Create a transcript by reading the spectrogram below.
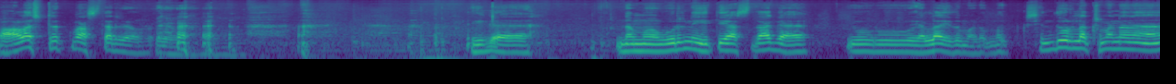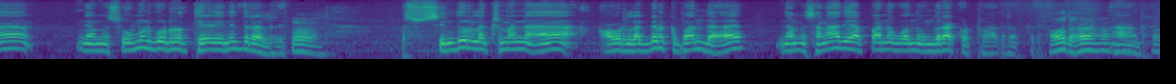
ಭಾಳ ಸ್ಟ್ರಿಕ್ಟ್ ಮಾಸ್ತಾರ ರೀ ಅವರು. ಈಗ ನಮ್ಮ ಊರಿನ ಇತಿಹಾಸದಾಗ ಇವರು ಎಲ್ಲ ಇದು ಮಾಡ ಸಿಂಧೂರ್ ಲಕ್ಷ್ಮಣನ ನಮ್ಮ ಸೋಮನಗೌಡ್ರು ಅಂತ ಹೇಳಿ ಏನಿದ್ರಲ್ರಿ? ರೀ ಸಿಂಧೂರ್ ಲಕ್ಷ್ಮಣ ಅವ್ರ ಲಗ್ನಕ್ಕೆ ಬಂದ ನಮ್ಮ ಸನಾದಿ ಅಪ್ಪನಿಗೆ ಒಂದು ಉಂಗುರ ಕೊಟ್ಟು ಹೋದ್ರಂತ ರೀ. ಹೌದಾ? ಹಾಂ ರೀ.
